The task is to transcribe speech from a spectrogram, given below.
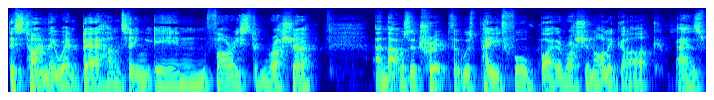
This time, they went bear hunting in far eastern Russia. And that was a trip that was paid for by a Russian oligarch, as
